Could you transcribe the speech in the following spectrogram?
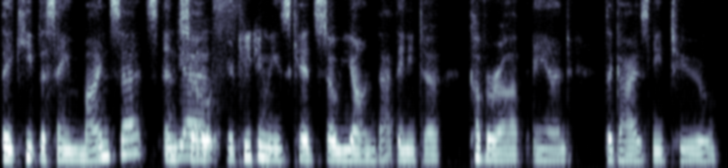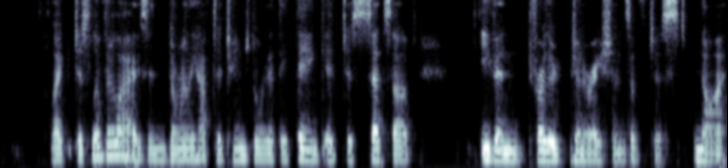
they keep the same mindsets and yes. so you're teaching these kids so young that they need to cover up and the guys need to like just live their lives and don't really have to change the way that they think it just sets up even further generations of just not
